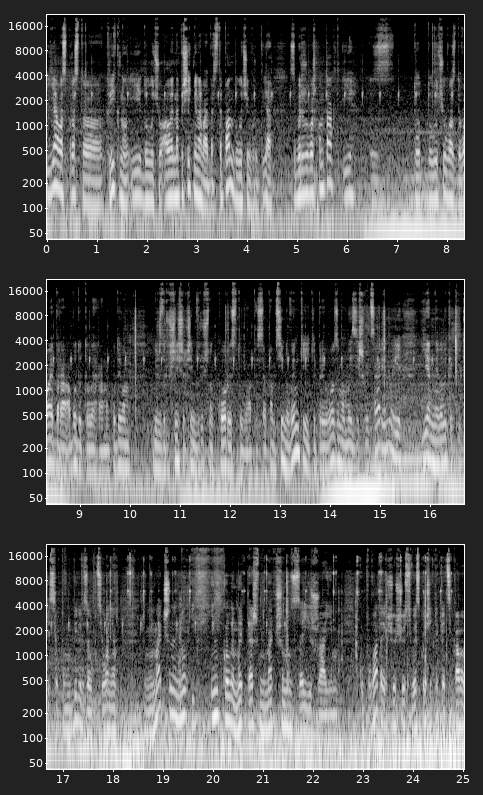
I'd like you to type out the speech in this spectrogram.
Я вас просто клікну і долучу. Але напишіть мені на Viber. Степан долучив групу. Я збережу ваш контакт і долучу вас до Viber або до Telegram, куди вам більш зручніше, чим зручно користуватися. Там всі новинки, які привозимо ми зі Швейцарії. Ну і є невелика кількість автомобілів з аукціонів Німеччини. Ну і інколи ми теж в Німеччину заїжджаємо купувати, якщо щось вискочить таке цікаве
